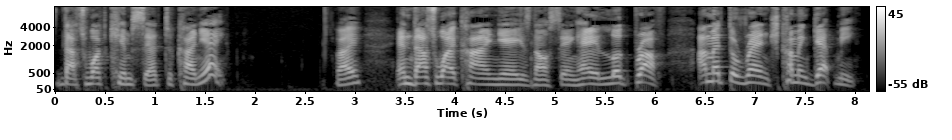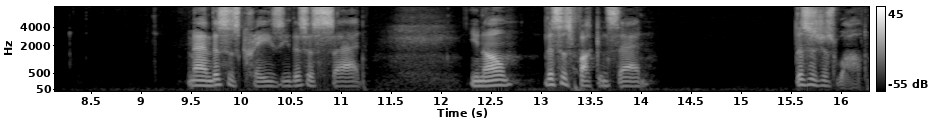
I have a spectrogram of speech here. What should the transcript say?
That's what Kim said to Kanye. Right? And that's why Kanye is now saying, hey, look, bruv, I'm at the ranch. Come and get me. Man, this is crazy. This is sad. You know, this is fucking sad. This is just wild.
